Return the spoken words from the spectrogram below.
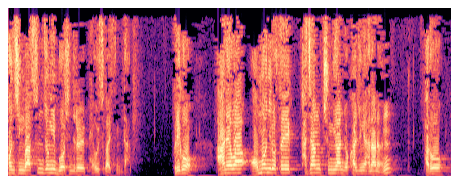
헌신과 순종이 무엇인지를 배울 수가 있습니다. 그리고 아내와 어머니로서의 가장 중요한 역할 중의 하나는 바로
